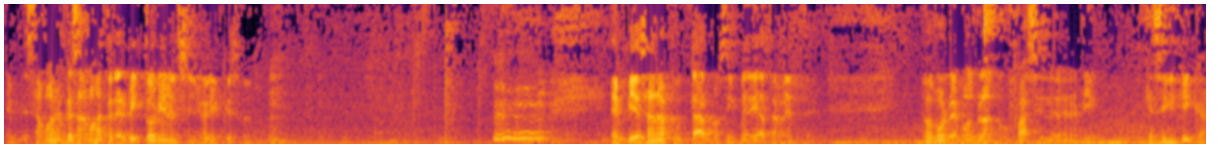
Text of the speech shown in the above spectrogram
empezamos, empezamos a tener victoria en el Señor y empiezan, empiezan a apuntarnos inmediatamente. Nos volvemos blanco fácil del enemigo. ¿Qué significa?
